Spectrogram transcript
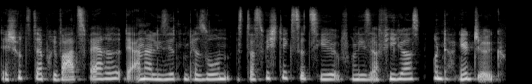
Der Schutz der Privatsphäre der analysierten Person ist das wichtigste Ziel von Lisa Fiegers und Daniel Jilk.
